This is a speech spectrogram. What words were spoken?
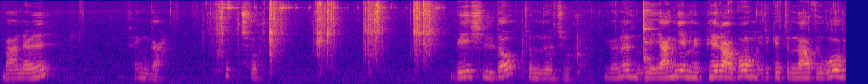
마늘, 생강, 후추, 매실도 좀 넣어주고. 이거는 이제 양념이 배라고 이렇게 좀 놔두고.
